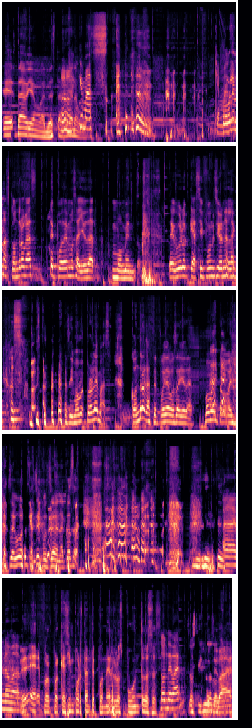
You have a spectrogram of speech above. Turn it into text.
Está bien, man. Está bien. ¿Qué más? ¿Qué más? Problemas con drogas, te podemos ayudar. Momento. Seguro que así funciona la cosa. Problemas. Con drogas te podemos ayudar. Momento, momento. Seguro que así funciona la cosa. Ah, no mames. Eh, eh, por- porque es importante poner los puntos así. ¿Dónde van? Los signos ¿Dónde van?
